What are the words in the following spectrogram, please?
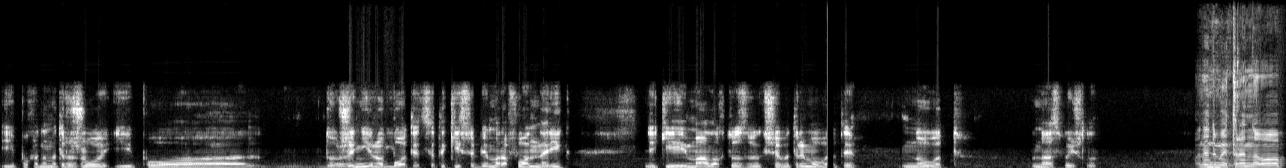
і по хронометражу, і по довжині роботи. Це такий собі марафон на рік, який мало хто звик ще витримувати. Ну от у нас вийшло. Пане Дмитре, ну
